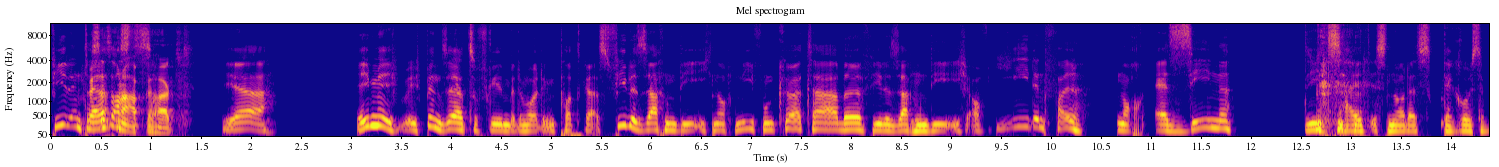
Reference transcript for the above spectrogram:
Viel interessant. Das ist auch noch abgehakt. Ja. Ich, ich bin sehr zufrieden mit dem heutigen Podcast. Viele Sachen, die ich noch nie von gehört habe, viele Sachen, die ich auf jeden Fall noch ersehne. Die Zeit ist nur das, der größte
